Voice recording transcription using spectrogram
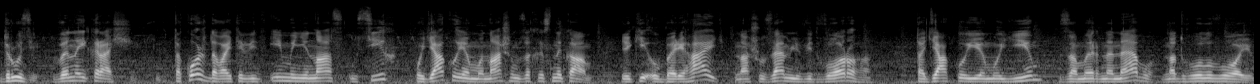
Друзі, ви найкращі. Також давайте від імені нас усіх подякуємо нашим захисникам, які оберігають нашу землю від ворога, та дякуємо їм за мирне небо над головою.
